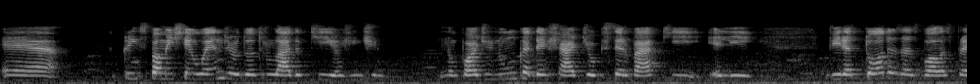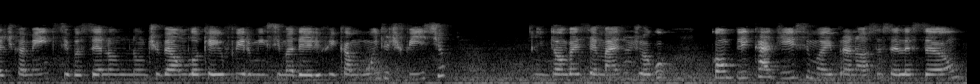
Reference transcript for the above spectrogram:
É, principalmente tem o Andrew do outro lado que a gente não pode nunca deixar de observar que ele vira todas as bolas praticamente. Se você não, não tiver um bloqueio firme em cima dele, fica muito difícil. Então vai ser mais um jogo complicadíssimo aí para nossa seleção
